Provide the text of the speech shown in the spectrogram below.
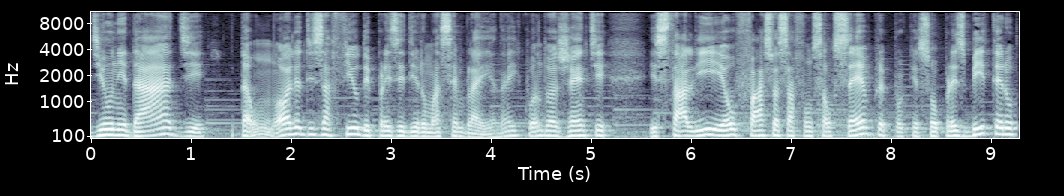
de unidade. Então, olha o desafio de presidir uma assembleia, né? E quando a gente está ali, eu faço essa função sempre, porque sou presbítero,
